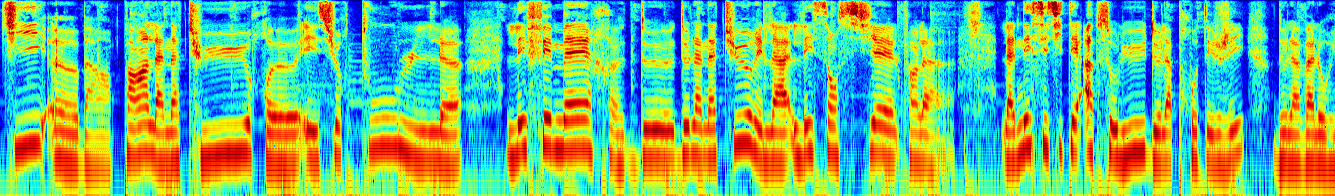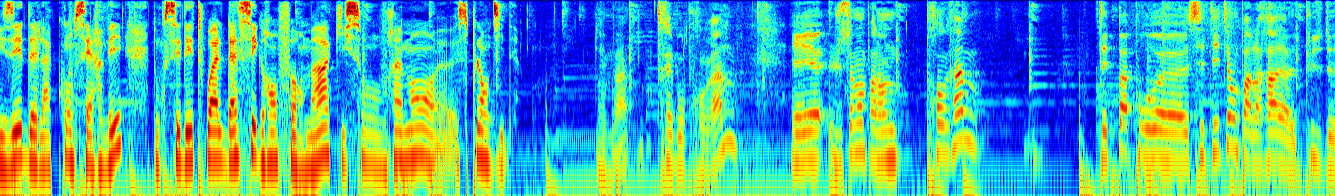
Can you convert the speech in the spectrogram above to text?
qui euh, ben, peint la nature euh, et surtout l'éphémère de, la nature et l'essentiel, enfin la, la nécessité absolue de la protéger, de la valoriser, de la conserver. Donc c'est des toiles d'assez grand format qui sont vraiment euh, splendides. Eh ben, très beau programme. Et justement, parlant de programme, peut-être pas pour euh, cet été, on parlera euh, plus de,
